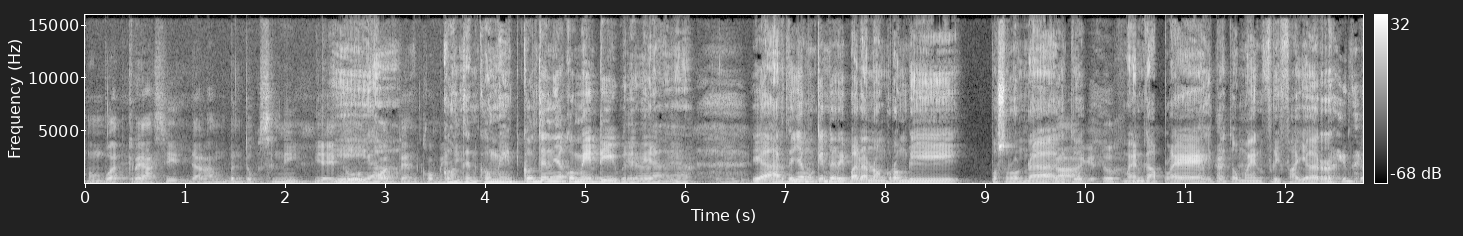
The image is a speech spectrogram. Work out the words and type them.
membuat kreasi dalam bentuk seni yaitu Iya, konten komedi Konten komedi, kontennya komedi berarti Iya, ya. iya, ya. Ya, artinya mungkin daripada nongkrong di pos ronda Nah, gitu, gitu. main gaple gitu atau main Free Fire gitu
